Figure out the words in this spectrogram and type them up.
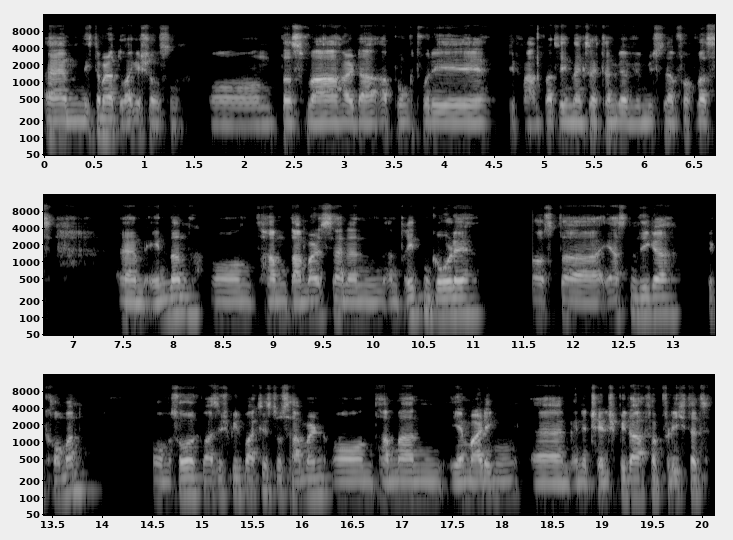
ähm, nicht einmal ein Tor geschossen. Und das war halt ein, ein Punkt, wo die, die Verantwortlichen dann gesagt haben, ja, wir müssen einfach was ähm, ändern und haben damals einen, einen dritten Goalie aus der ersten Liga bekommen, um so quasi Spielpraxis zu sammeln und haben einen ehemaligen ähm, NHL-Spieler verpflichtet,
